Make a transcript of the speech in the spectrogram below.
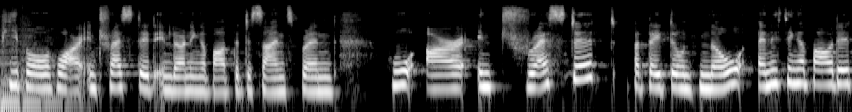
People who are interested in learning about the design sprint, who are interested but they don't know anything about it.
